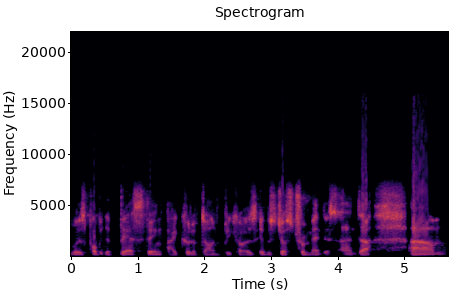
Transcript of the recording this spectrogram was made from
was probably the best thing I could have done because it was just tremendous. And uh, um,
